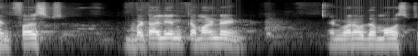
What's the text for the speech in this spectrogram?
And first battalion commandant and one of the most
